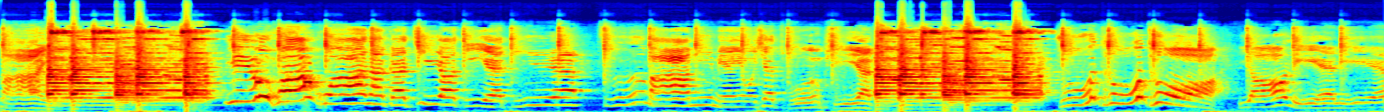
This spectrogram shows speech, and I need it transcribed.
麻油，油花花那个酱点点，芝麻绵绵有些葱片，猪头头，羊咧咧，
